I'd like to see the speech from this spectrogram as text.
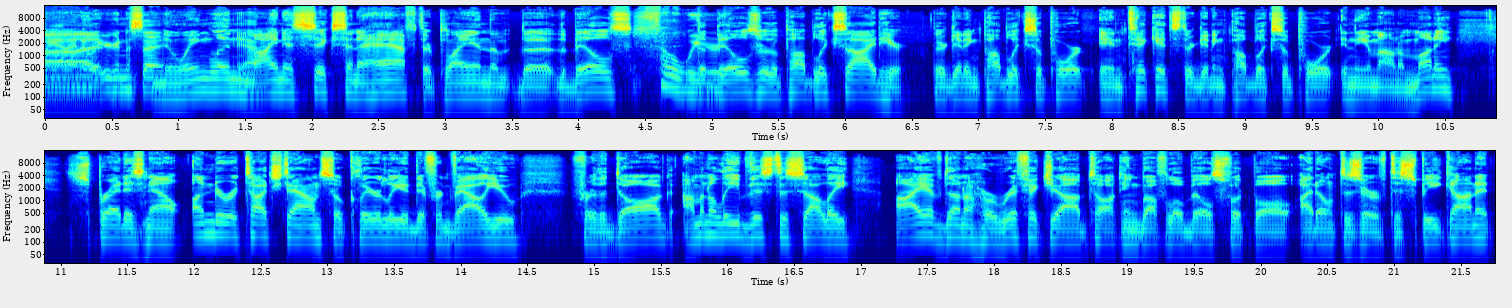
man, I know what you're gonna say. New England Yeah. minus six and a half. They're playing the, the the Bills. So weird. The Bills are the public side here. They're getting public support in tickets. They're getting public support in the amount of money. Spread is now under a touchdown, so clearly a different value for the dog. I'm going to leave this to Sully. I have done a horrific job talking Buffalo Bills football. I don't deserve to speak on it.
